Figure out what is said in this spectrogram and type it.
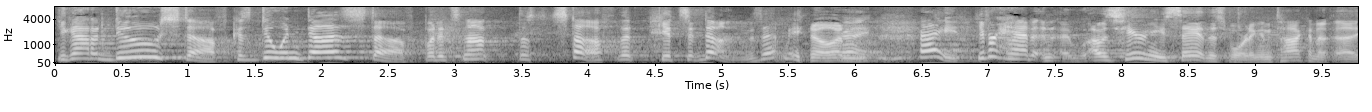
you got to do stuff because doing does stuff, but it's not the stuff that gets it done. Does that mean, you know? And, right. Right. You ever had? I was hearing you say it this morning and talking uh,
